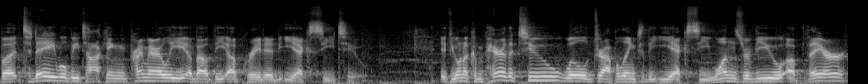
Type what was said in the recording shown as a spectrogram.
but today we'll be talking primarily about the upgraded EXC2. If you want to compare the two, we'll drop a link to the EXC1's review up there,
